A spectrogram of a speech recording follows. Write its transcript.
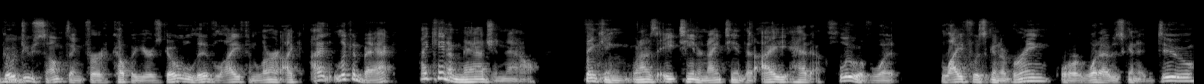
go Mm. do something for a couple of years go live life and learn. Like i looking back i can't imagine now thinking when i was 18 or 19 that i had a clue of what life was going to bring or what i was going to do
